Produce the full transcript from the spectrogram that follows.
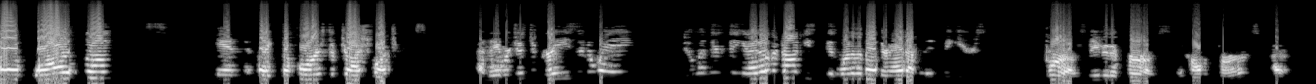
of wild donkeys in like the forest of Joshua trees, and they were just grazing away, doing their thing. And I know the donkeys because one of them had their head up in big ears. Burros, maybe they're burros. They call them burros. I don't know.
